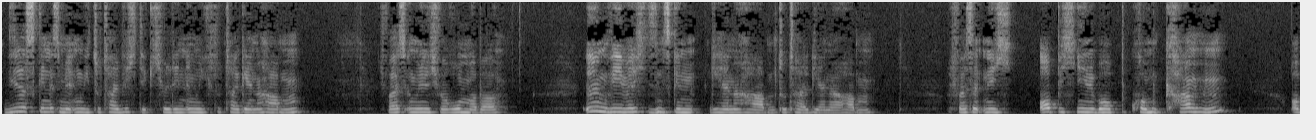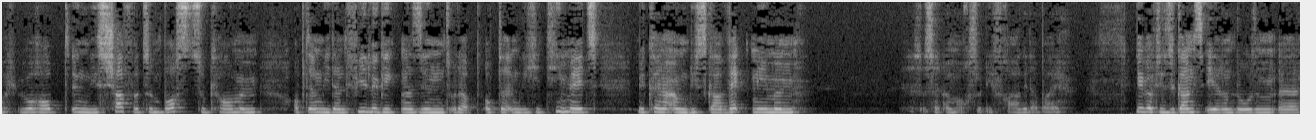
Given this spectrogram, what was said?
dieser Skin ist mir irgendwie total wichtig. Ich will den irgendwie total gerne haben. Ich weiß irgendwie nicht warum, aber irgendwie will ich diesen Skin gerne haben, total gerne haben. Ich weiß halt nicht, ob ich ihn überhaupt bekommen kann, ob ich überhaupt irgendwie es schaffe, zum Boss zu kommen, ob da irgendwie dann viele Gegner sind oder ob, ob da irgendwelche Teammates mir keine Ahnung die Scar wegnehmen. Das ist halt auch so die Frage dabei. Gibt auch diese ganz ehrenlosen äh,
